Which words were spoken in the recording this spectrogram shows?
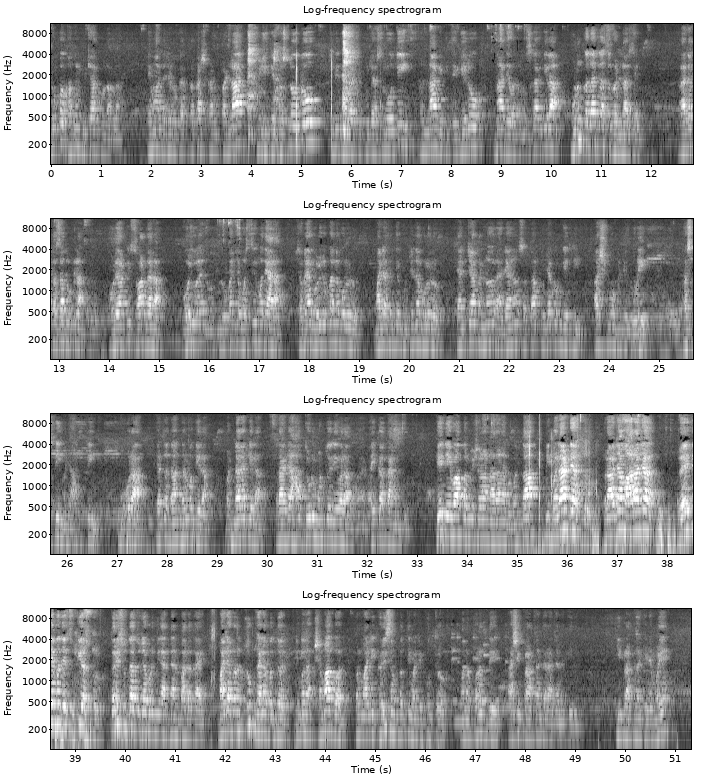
डोकं खाजून विचार करू लागला. तेव्हा त्याच्या डोक्यात प्रकाश काढून पडला. मी जिथे बसलो होतो तिथे देवाची पूजा सुरू होती. पण ना मी तिथे गेलो ना देवाला नमस्कार केला. म्हणून कदाचित असं घडलं असेल. राजा तसाच उठला. घोड्यावरती स्वार झाला. गोळी लोकांच्या वस्तीमध्ये आला. सगळ्या गोळी लोकांना बोलवलं. माझ्यासारख्या गुरुजींना बोलवलं त्यांच्याकडनं राजानं स्वतः पूजा करून घेतली. अश्व म्हणजे घोडे हस्ती म्हणजे हत्ती मोहरा याचा दानधर्म केला भंडारा केला. राजा हात जोडून म्हणतोय देवाला ऐका काय म्हणतो? हे देवा परमेश्वरा नारायणा भगवंता मी बलाढ्य असतो. राजा महाराजा असतो. रयतेमध्ये सुखी असतो तरी सुद्धा तुझ्याकडे मी अज्ञान बालक आहे. माझ्याकडनं चूक झाल्याबद्दल तू मला क्षमा कर पण माझी खरी संपत्ती माझे पुत्र मला परत दे अशी प्रार्थना त्या राजाने केली. ही प्रार्थना केल्यामुळे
